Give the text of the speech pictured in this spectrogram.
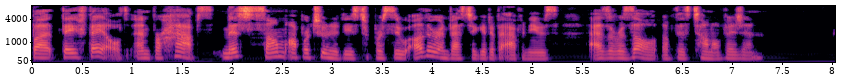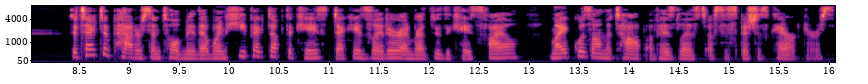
but they failed and perhaps missed some opportunities to pursue other investigative avenues as a result of this tunnel vision. Detective Patterson told me that when he picked up the case decades later and read through the case file, Mike was on the top of his list of suspicious characters.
